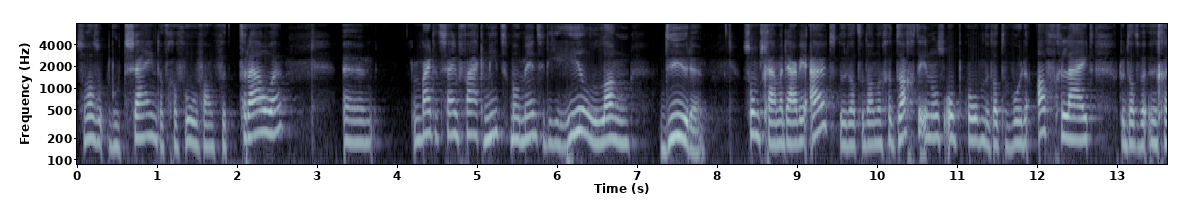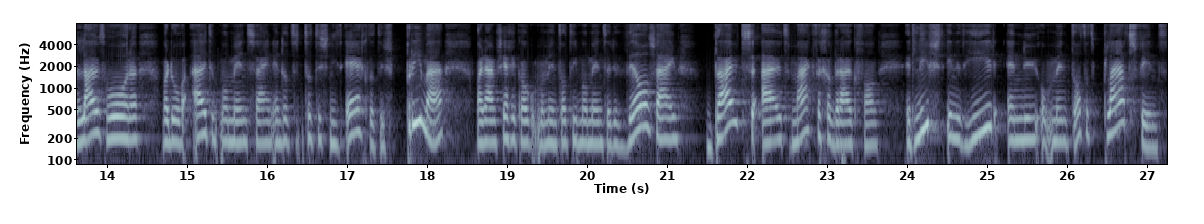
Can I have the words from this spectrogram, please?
zoals het moet zijn. Dat gevoel van vertrouwen. Uh, maar dat zijn vaak niet momenten die heel lang duren. Soms gaan we daar weer uit, doordat er dan een gedachte in ons opkomt, doordat we worden afgeleid, doordat we een geluid horen, waardoor we uit het moment zijn. En dat, dat is niet erg, dat is prima. Maar daarom zeg ik ook op het moment dat die momenten er wel zijn, buit ze uit, maak er gebruik van. Het liefst in het hier en nu, op het moment dat het plaatsvindt.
